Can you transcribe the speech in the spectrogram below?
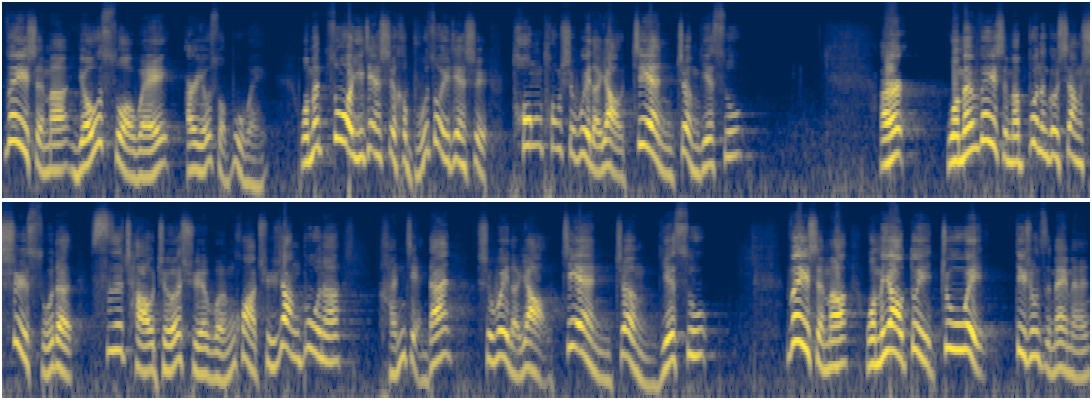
为什么有所为而有所不为？我们做一件事和不做一件事，通通是为了要见证耶稣。而我们为什么不能够向世俗的思潮、哲学、文化去让步呢？很简单，是为了要见证耶稣。为什么我们要对诸位弟兄姊妹们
